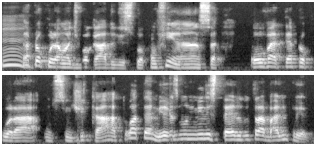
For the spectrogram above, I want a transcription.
Hum. Vai procurar um advogado de sua confiança, ou vai até procurar um sindicato, ou até mesmo o Ministério do Trabalho e Emprego.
